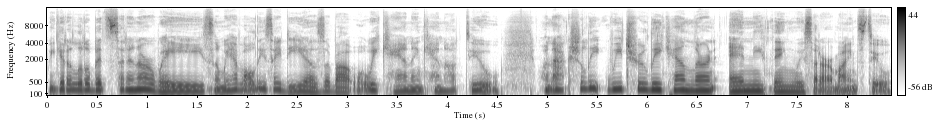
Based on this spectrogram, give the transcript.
we get a little bit set in our ways and we have all these ideas about what we can and cannot do. When actually we truly can learn anything we set our minds to.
